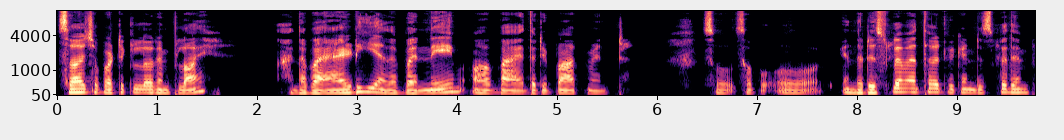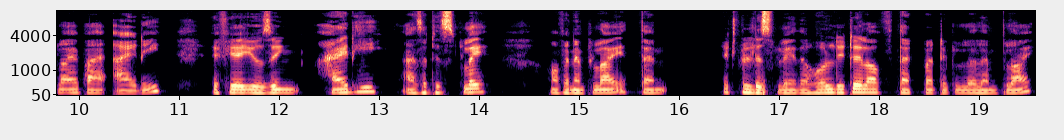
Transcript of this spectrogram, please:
search a particular employee either by ID, either by name or by the department. So, so uh, in the display method, we can display the employee by ID. If you are using ID as a display of an employee, then it will display the whole detail of that particular employee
